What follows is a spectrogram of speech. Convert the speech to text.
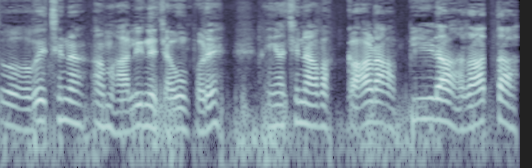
તો હવે છે ને આમ હાલીને જવું પડે. અહીંયા છે ને આવા કાળા, પીળા રાતા,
